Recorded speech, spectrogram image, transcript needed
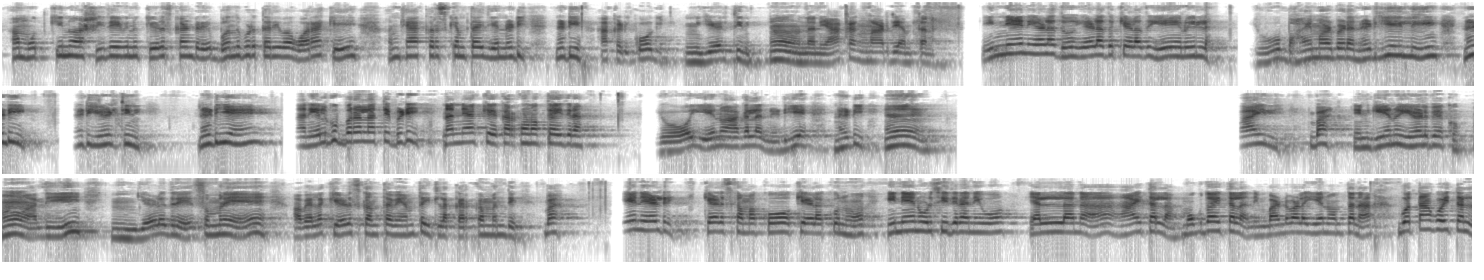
ಆ ಮುದ್ಕಿನೂ ಆ ಶ್ರೀದೇವಿನೂ ಕೇಳಿಸ್ಕೊಂಡ್ರೆ ಬಂದ್ಬಿಡ್ತಾರೆ ಇವಾಗ ಹೊರಕ್ಕೆ. ಅಂತ ಯಾಕೆ ಕರ್ಸ್ಕೊಂತ ಇದೆಯಾ? ನಡಿ ನಡಿ, ಆ ಕಡೆಗೆ ಹೋಗಿ, ನಿನ್ಗೆ ಹೇಳ್ತೀನಿ. ಹ್ಞೂ, ನಾನು ಯಾಕೆ ಹಂಗೆ ಮಾಡಿದೆ ಅಂತಾನೆ. ಇನ್ನೇನು ಹೇಳೋದು? ಹೇಳೋದು ಕೇಳೋದು ಏನು ಇಲ್ಲ. ಅಯ್ಯೋ, ಬಾಯ್ ಮಾಡಬೇಡ, ನಡಿಯೇ ಇಲ್ಲಿ. ನಡಿ ನಡಿ, ಹೇಳ್ತೀನಿ. ನಡಿಯೇ. ನಾನು ಎಲ್ಗೂ ಬರಲ್ಲತ್ತೆ ಬಿಡಿ. ನಾನು ಯಾಕೆ ಕರ್ಕೊಂಡು ಹೋಗ್ತಾ ಇದ್ದೀರಾ? ಅಯ್ಯೋ, ಏನೂ ಆಗಲ್ಲ, ನಡಿಯೇ, ನಡಿ, ಹ್ಞೂ. ಇಲ್ಲಿ, ಬಾ, ನಿನ್ಗೇನು ಹೇಳ್ಬೇಕು. ಹ್ಞೂ, ಅಲ್ಲಿ ಹೇಳಿದ್ರೆ ಸುಮ್ಮನೆ ಅವೆಲ್ಲ ಕೇಳಿಸ್ಕೊಂತವೆ ಅಂತ ಇಟ್ಲ ಕರ್ಕೊಂಬಂದೆ. ಬಾ. ಏನ್ ಹೇಳ್ರಿ? ಕೇಳಿಸ್ಕೊಂಬಕ್ಕೋ ಕೇಳಕ್ಕೂ ಇನ್ನೇನು ಉಳಿಸಿದಿರ ನೀವು? ಎಲ್ಲನ ಆಯ್ತಲ್ಲ, ಮುಗ್ದಾಯ್ತಲ್ಲ ನಿಮ್ಮ ಬಂಡವಾಳ ಏನು ಅಂತನ? ಗೊತ್ತಾಗೋಯ್ತಲ್ಲ?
